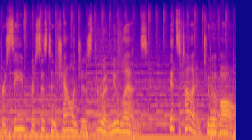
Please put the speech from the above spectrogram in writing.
perceive persistent challenges through a new lens. It's time to evolve.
